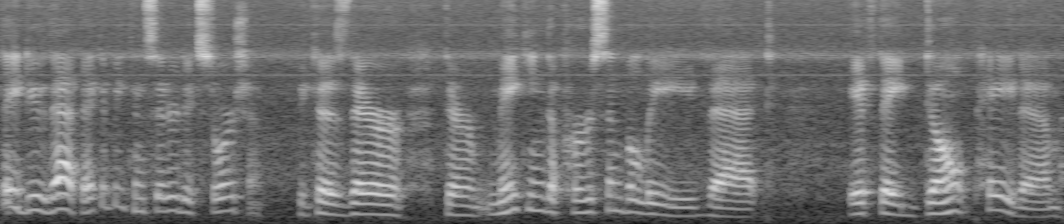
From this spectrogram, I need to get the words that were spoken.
they do that, that could be considered extortion because they're they're making the person believe that if they don't pay them,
